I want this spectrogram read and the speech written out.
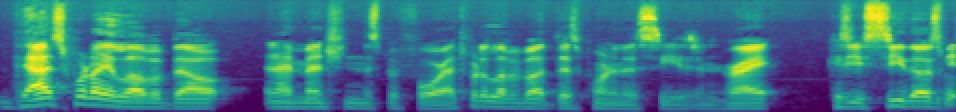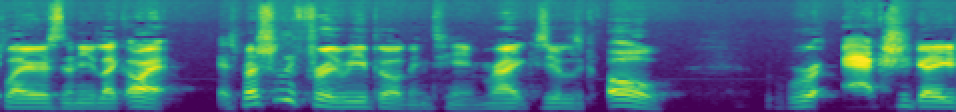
that's what I love about. And I mentioned this before. That's what I love about this point of the season, right? Because you see those players and you're like, all right, especially for a rebuilding team, right? Because you're like, oh, we're actually getting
